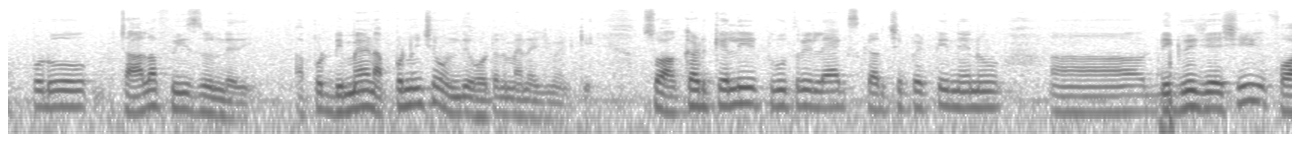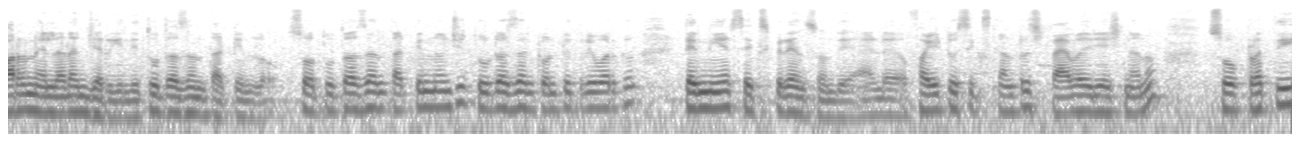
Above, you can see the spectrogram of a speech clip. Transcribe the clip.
అప్పుడు చాలా ఫీజు ఉండేది. అప్పుడు డిమాండ్ అప్పటి నుంచే ఉంది హోటల్ మేనేజ్మెంట్కి. సో అక్కడికి వెళ్ళి టూ త్రీ ల్యాక్స్ ఖర్చు పెట్టి నేను డిగ్రీ చేసి ఫారెన్ వెళ్ళడం జరిగింది టూ థౌజండ్ థర్టీన్లో. సో టూ థౌజండ్ థర్టీన్ నుంచి టూ థౌజండ్ ట్వంటీ త్రీ వరకు టెన్ ఇయర్స్ ఎక్స్పీరియన్స్ ఉంది. And five to six countries travel చేసినాను. సో ప్రతి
